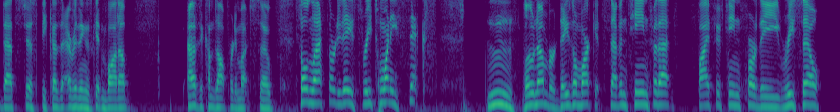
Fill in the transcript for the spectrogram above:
that's just because everything is getting bought up as it comes out pretty much. So sold in the last 30 days, 326. Mm, low number. Days on market, 17 for that, 515 for the resale.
